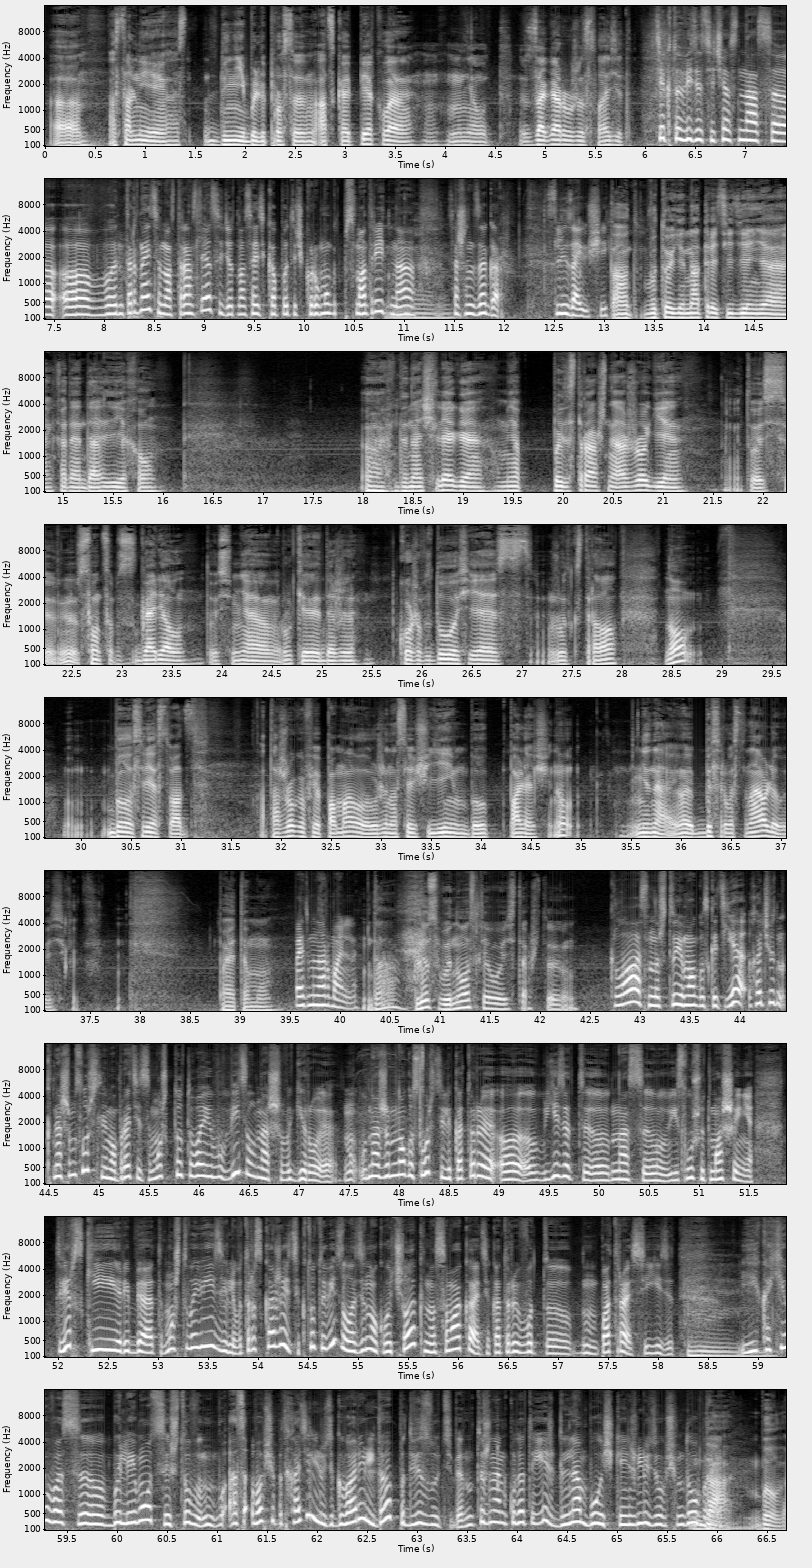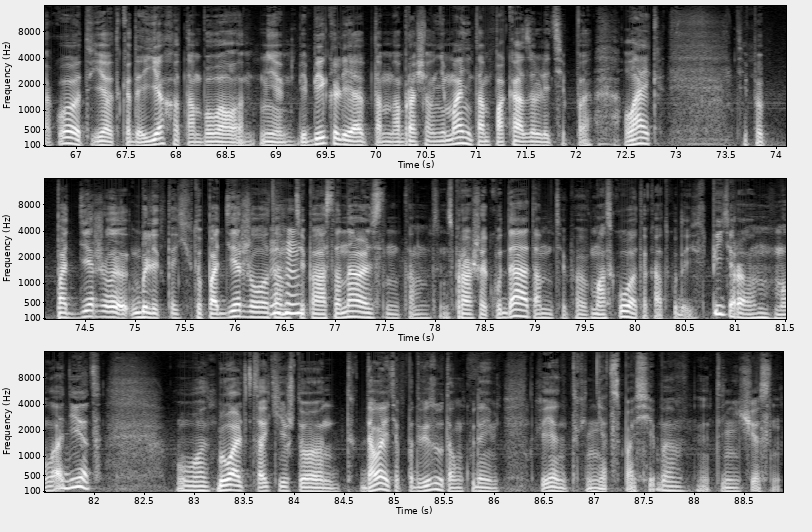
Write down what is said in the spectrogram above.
Э, остальные ос- дни были просто адское пекло. У меня вот загар уже слазит. Те, кто видит сейчас нас э, э, в интернете, у нас трансляция идет на сайте kp.ru, могут посмотреть на Э, Сашин загар, слезающий. Там в итоге на третий день я, когда я доехал ой, до ночлега, у меня были страшные ожоги, э, то есть э, солнцем сгорел, то есть у меня руки даже кожа вздулась, я жутко страдал, но было средство от, от ожогов, я помал, и уже на следующий день был полегче. Ну, не знаю, я быстро восстанавливаюсь, как... поэтому, Поэтому нормально. да, плюс выносливость, так что Классно, ну что я могу сказать? Я хочу к нашим слушателям обратиться. Может, кто-то видел нашего героя? Ну, у нас же много слушателей, которые э, ездят э, нас э, и слушают в машине. Тверские ребята. Может, вы видели? Вот расскажите, кто-то видел одинокого человека на самокате, который вот э, по трассе едет? И какие у вас э, были эмоции? Что вы а вообще подходили люди, говорили, давай подвезу тебя. Ну ты же, наверное, куда-то едешь, дальнобойщики, они же люди, в общем, добрые. Да, был такой вот. Я вот когда ехал, там бывало, мне бибикали, я там обращал внимание, там показывали, типа, лайк, типа, поддерживал, были такие, кто поддерживал, там, Мгм. типа, останавливались, ну, там, спрашивая, куда, там, типа, в Москву, а так откуда, из Питера, молодец. Вот, бывали такие, что «Так давай я тебя подвезу там куда-нибудь. Так Я так, нет, спасибо, это нечестно.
